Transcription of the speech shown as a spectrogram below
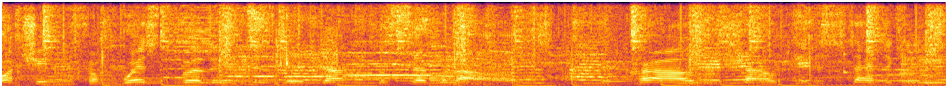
watching from West Berlin as they've done for several hours. The crowd shout ecstatically,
